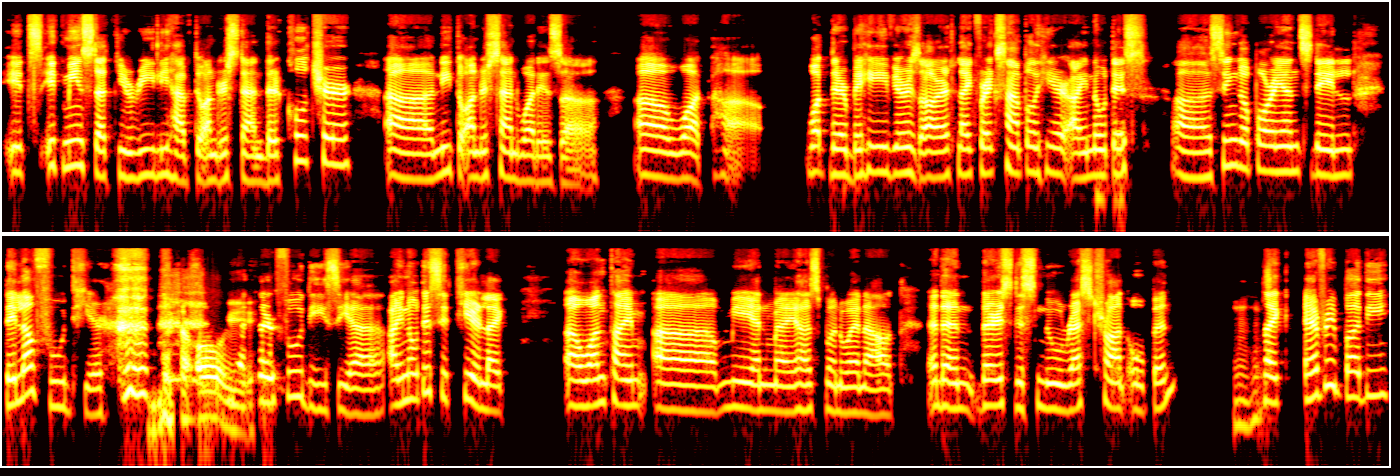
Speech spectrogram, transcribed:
it's it means that you really have to understand their culture uh need to understand what is uh uh what uh, what their behaviors are. Like for example here i notice uh singaporeans they they love food here. Oh Yeah, they're foodies yeah. I notice it here like uh, one time uh me and my husband went out and then there's this new restaurant open. Mhm. like everybody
